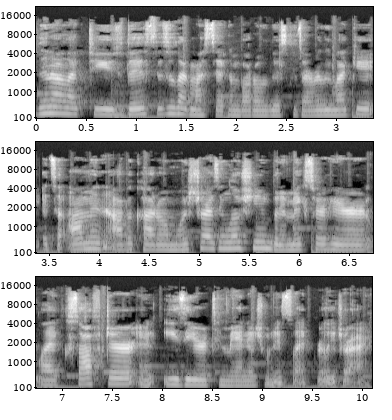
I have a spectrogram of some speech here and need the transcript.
Then i like to use this. This is like my second bottle of this because i really like it. It's an almond avocado moisturizing lotion but it makes her hair like softer and easier to manage when it's like really dry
